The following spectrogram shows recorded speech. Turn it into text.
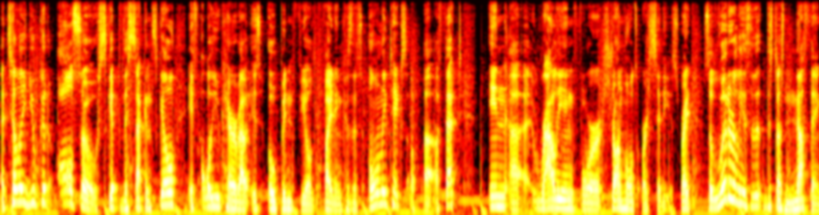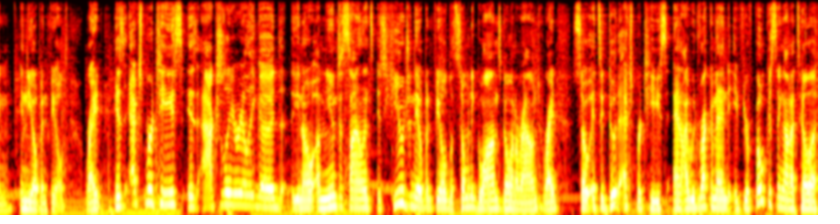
Attila you could also skip the second skill if all you care about is open field fighting because this only takes a, a effect in uh, rallying for strongholds or cities right? So literally this does nothing in the open field right? His expertise is actually really good. You know immune to silence is huge in the open field with so many guans going around right? So it's a good expertise and I would recommend if you're focusing on Attila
